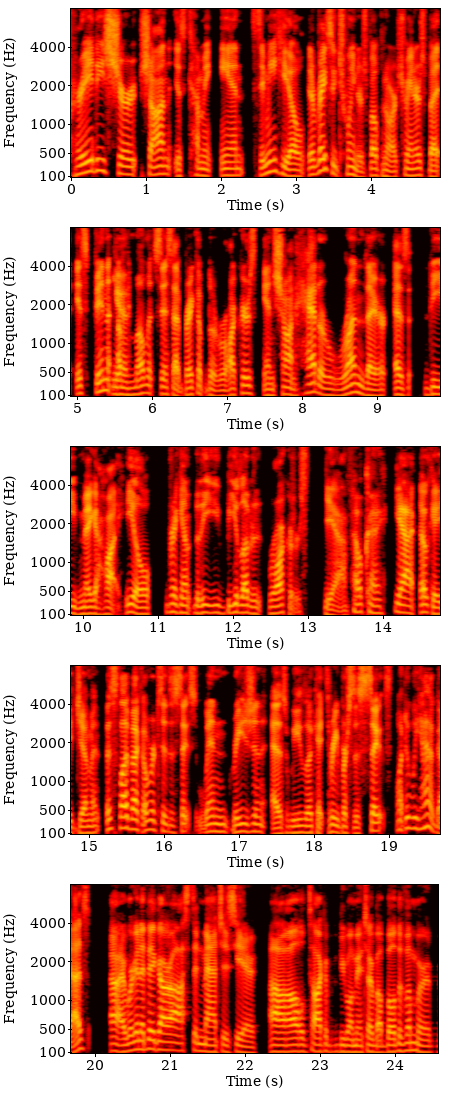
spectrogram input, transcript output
pretty sure Shawn is coming in Simi heel. They're basically tweeners, both of them are tweeners, but it's been Yeah. a moment since that breakup of the Rockers, and Shawn had a run there as the mega hot heel, breaking up the beloved Rockers. Yeah. Okay. Yeah. Okay, gentlemen, let's slide back over to the six win region as we look at three versus six. What do we have, guys? All right, we're gonna pick our Austin matches here. I'll talk. Do you want me to talk about both of them, or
